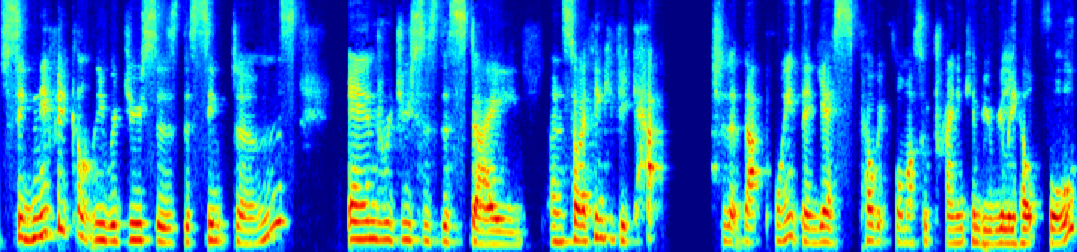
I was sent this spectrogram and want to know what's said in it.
significantly reduces the symptoms and reduces the stage. And so i think if you catch it at that point then yes pelvic floor muscle training can be really helpful.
